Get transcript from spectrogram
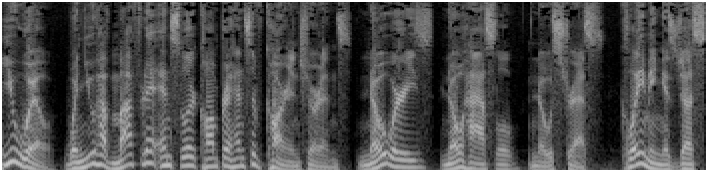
You will when you have MAPFRE Insular Comprehensive Car Insurance. No worries, no hassle, no stress. Claiming is just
